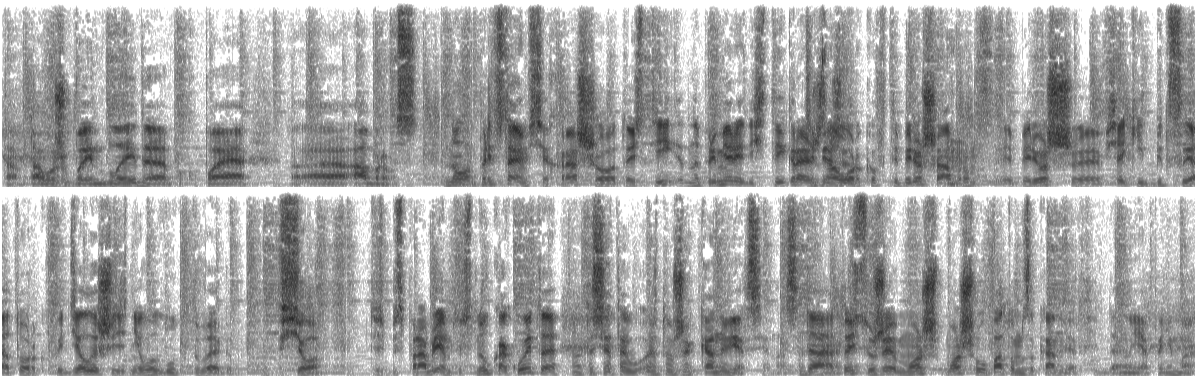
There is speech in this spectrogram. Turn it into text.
там, того же Бейнблейда, покупая Абрамс. Но представим себе, хорошо. То есть, ты, например, если ты играешь Тебе за орков, ты берешь Абрамс, э, берешь э, всякие бицы от орков и делаешь из него лут веган. Все. То есть без проблем. То есть, ну, какой-то... Ну, то есть это, это уже конверсия, на самом Да, деле. то есть уже можешь, можешь его потом законвертить, да. Ну, я понимаю.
